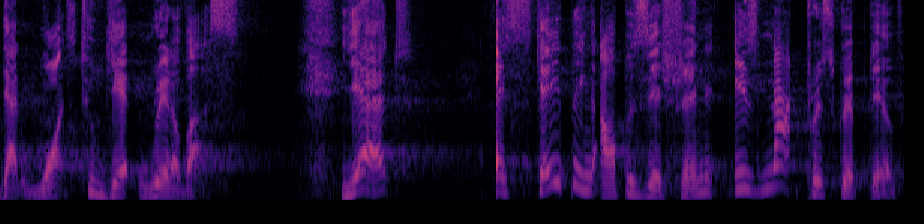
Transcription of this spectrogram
that wants to get rid of us. Yet, escaping opposition is not prescriptive.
